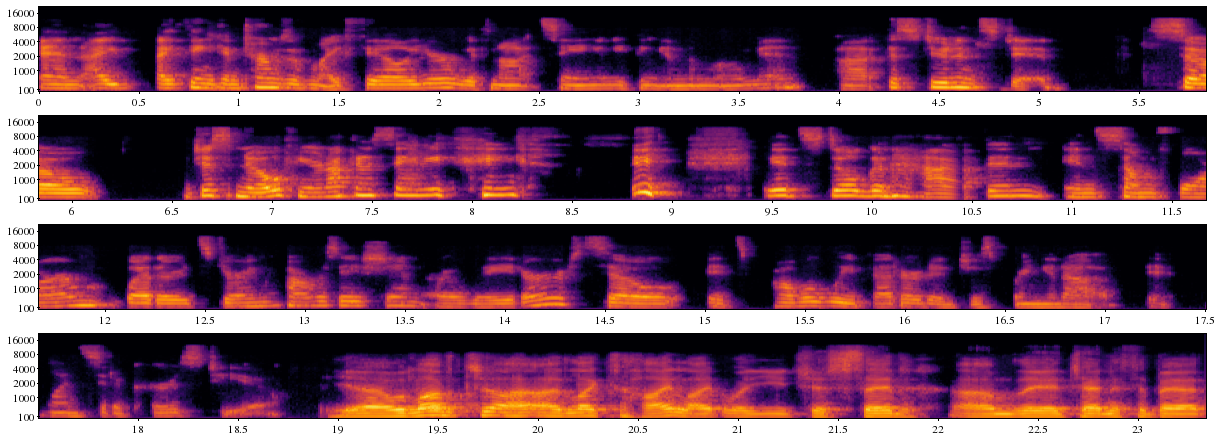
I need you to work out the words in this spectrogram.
and I, I think in terms of my failure with not saying anything in the moment, uh, the students did. So just know if you're not going to say anything, it's still going to happen in some form, whether it's during the conversation or later. So it's probably better to just bring it up once it occurs to you. Yeah, I would love to. I'd like to highlight what you just said um, there, Janice, about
